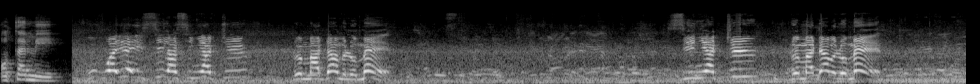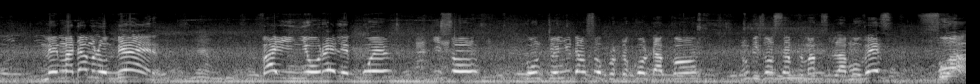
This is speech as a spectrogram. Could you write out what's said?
entamé. Vous voyez ici la signature de Madame le maire signature de Madame le maire. Mais Madame le maire va ignorer les points qui sont contenus dans ce protocole d'accord. Nous disons simplement que c'est la mauvaise foi.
